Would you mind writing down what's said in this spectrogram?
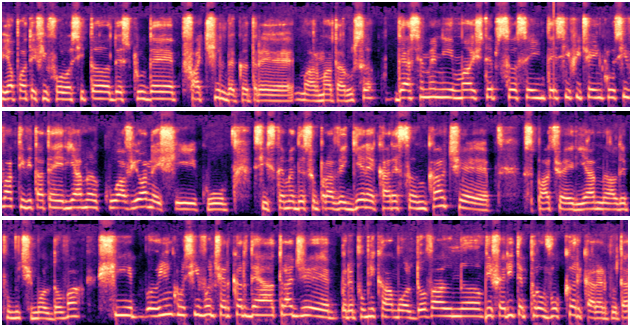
ea poate fi folosită destul de facil de către armata rusă. De asemenea, mă aștept să se intensifice inclusiv activitatea aeriană cu avioane și cu sisteme de supraveghere care să încalce spațiul aerian al Republicii Moldova și inclusiv încercări de a atrage Republica Moldova în uh, diferite provocări care ar putea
